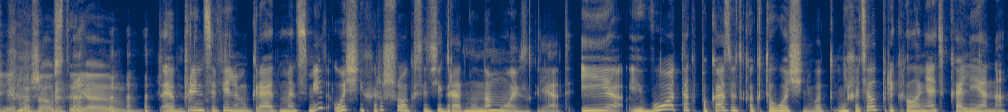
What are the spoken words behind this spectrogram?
Не, не, пожалуйста, я... Э, Нет. Принца фильм играет Мэтт Смит. Очень хорошо, кстати, играет, ну, на мой взгляд. И его так показывают как-то очень. Вот не хотел преклонять колено.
